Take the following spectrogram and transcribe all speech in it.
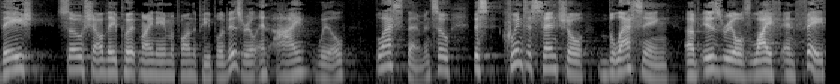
they so shall they put my name upon the people of Israel, and I will bless them. And so this quintessential blessing of Israel's life and faith,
